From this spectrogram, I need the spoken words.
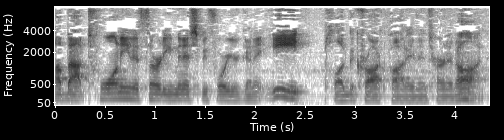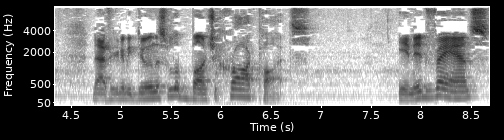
About 20 to 30 minutes before you're going to eat, plug the crock pot in and turn it on. Now, if you're going to be doing this with a bunch of crock pots, in advance,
